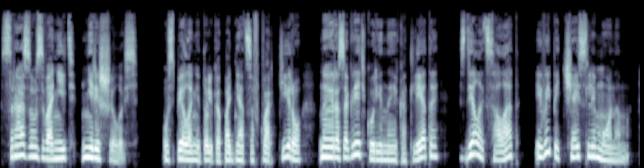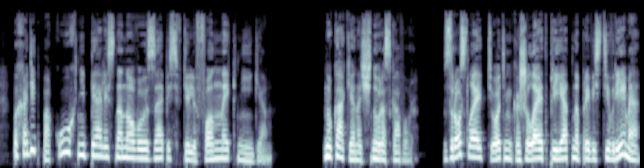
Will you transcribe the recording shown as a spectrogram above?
Сразу звонить не решилась. Успела не только подняться в квартиру, но и разогреть куриные котлеты, сделать салат и выпить чай с лимоном, походить по кухне, пялись на новую запись в телефонной книге. Ну как я начну разговор? Взрослая тетенька желает приятно провести время?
